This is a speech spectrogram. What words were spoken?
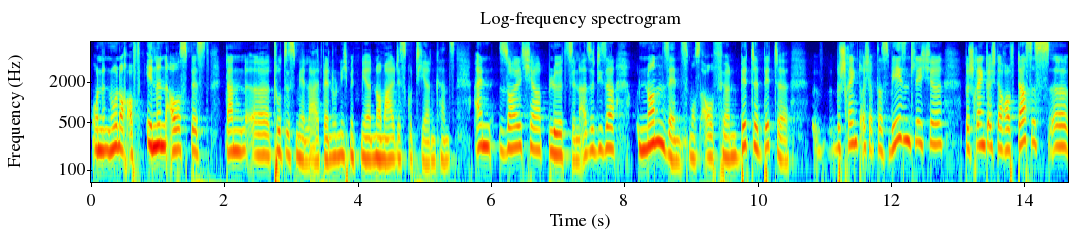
und nur noch auf innen aus bist, dann äh, tut es mir leid, wenn du nicht mit mir normal diskutieren kannst. Ein solcher Blödsinn, also dieser Nonsens muss aufhören. Bitte, bitte, beschränkt euch auf das Wesentliche, beschränkt euch darauf, dass es äh,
